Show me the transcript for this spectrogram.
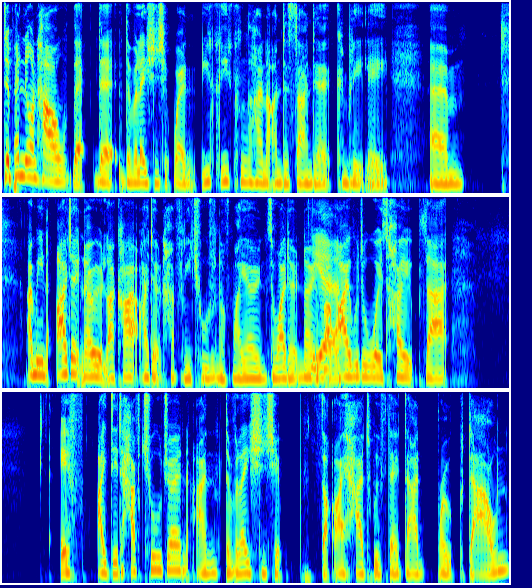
Depending on how the the the relationship went, you you can kind of understand it completely. Um, I mean, I don't know. Like, I I don't have any children of my own, so I don't know. Yeah. But I would always hope that if I did have children and the relationship that I had with their dad broke down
